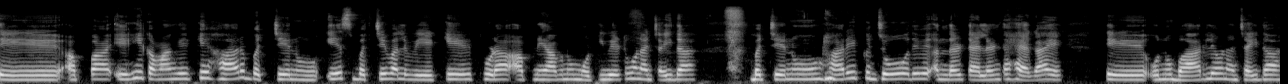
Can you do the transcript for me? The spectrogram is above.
ਤੇ ਆਪਾਂ ਇਹੀ ਕਵਾਂਗੇ ਕਿ ਹਰ ਬੱਚੇ ਨੂੰ, ਇਸ ਬੱਚੇ ਵੱਲ ਵੇਖ ਕੇ ਥੋੜਾ ਆਪਣੇ ਆਪ ਨੂੰ ਮੋਟੀਵੇਟ ਹੋਣਾ ਚਾਹੀਦਾ। ਬੱਚੇ ਨੂੰ ਹਰ ਇੱਕ ਜੋ ਉਹਦੇ ਅੰਦਰ ਟੈਲੈਂਟ ਹੈਗਾ ਏ, ਤੇ ਉਹਨੂੰ ਬਾਹਰ ਲਿਆਉਣਾ ਚਾਹੀਦਾ।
